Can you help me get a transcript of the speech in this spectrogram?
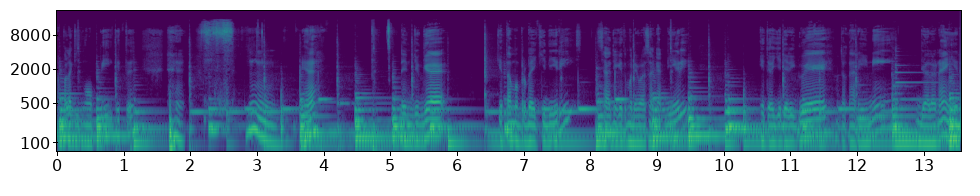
apalagi ngopi gitu. Hmm ya. Dan juga kita memperbaiki diri saatnya kita mendewasakan diri itu aja dari gue untuk hari ini. Galon air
